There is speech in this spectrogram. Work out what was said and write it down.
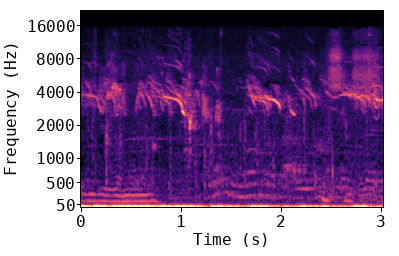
Ils les amènent ici.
